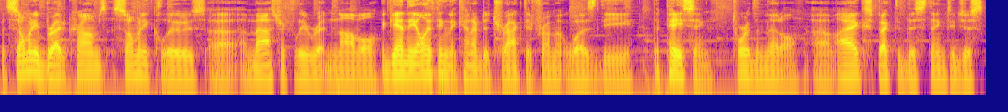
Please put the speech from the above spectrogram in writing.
But so many breadcrumbs, so many clues, uh, a masterfully written novel. Again, the only thing that kind of detracted from it was the the pacing toward the middle. Um, I expected this thing to just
